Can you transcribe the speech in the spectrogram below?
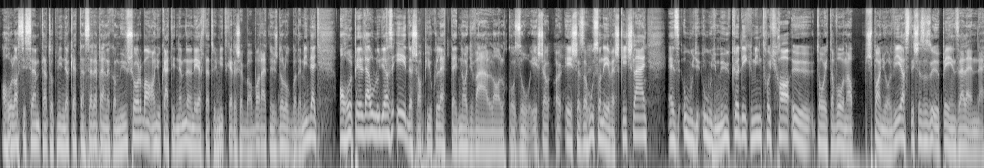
ahol azt hiszem, tehát ott mind a ketten szerepelnek a műsorban, anyukát így nem nagyon érted, hogy mit keres ebbe a barátnős dologba, de mindegy, ahol például ugye az édesapjuk lett egy nagy vállalkozó, és, a, és ez a 20 éves kislány, ez úgy, úgy működik, minthogyha ő tojta volna a spanyol viaszt, és ez az ő pénze lenne.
